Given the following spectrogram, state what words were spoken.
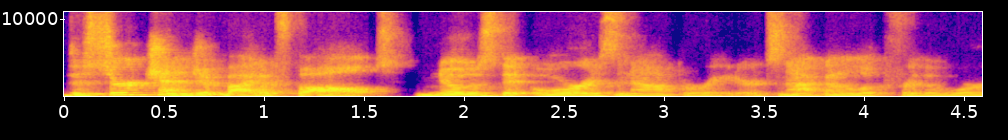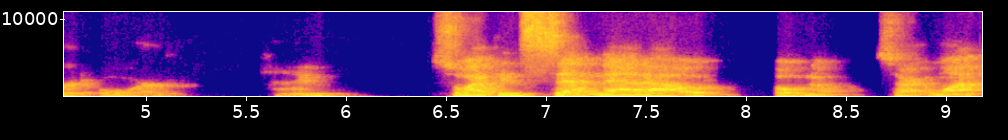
The search engine by default knows that or is an operator. It's not going to look for the word or. Okay. So I can send that out. Oh, no, sorry. I want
